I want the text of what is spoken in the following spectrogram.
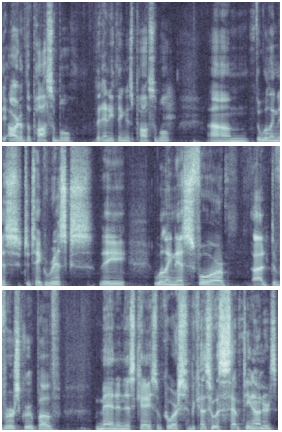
the art of the possible. That anything is possible. Um, the willingness to take risks. The willingness for a diverse group of men, in this case, of course, because it was 1700s,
